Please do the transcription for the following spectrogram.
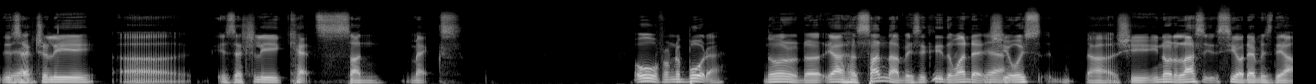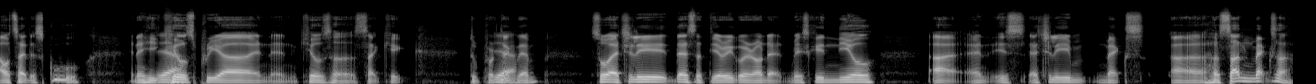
is Yeah. actually uh is actually Kat's son, Max. oh, from the boat, ah. No, no, the yeah, her son, uh, basically the one that Yeah. she always uh she you know the last you see of them is they are outside the school and then he Yeah. kills Priya and then kills her sidekick to protect Yeah. them. So actually there's a theory going around that basically Neil uh and is actually Max uh her son Max uh,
